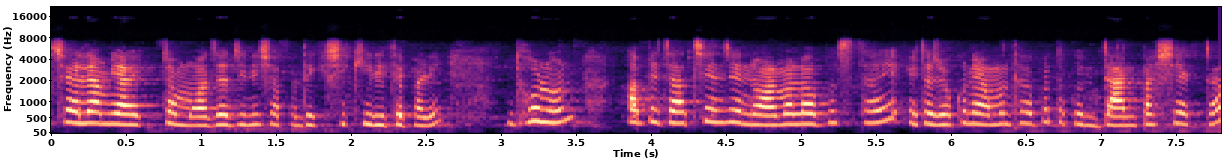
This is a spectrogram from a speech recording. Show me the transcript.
চাইলে আমি আরেকটা মজার জিনিস আপনাদেরকে শিখিয়ে দিতে পারি। ধরুন, আপনি চাচ্ছেন যে নর্মাল অবস্থায় এটা যখন এমন থাকবে তখন ডান পাশে একটা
